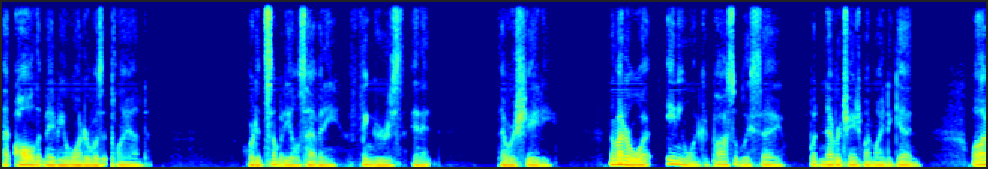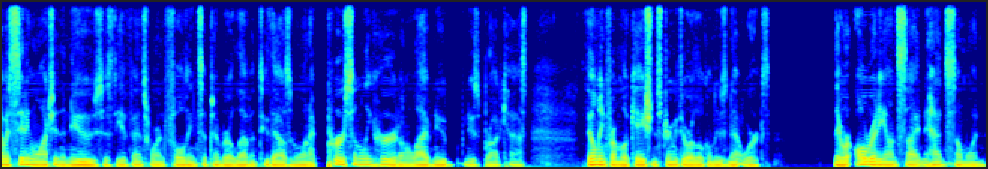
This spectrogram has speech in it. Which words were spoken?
at all that made me wonder was it planned? Or did somebody else have any fingers in it that were shady? No matter what anyone could possibly say would never change my mind again. While I was sitting watching the news as the events were unfolding September 11, 2001, I personally heard on a live news broadcast, filming from location streaming through our local news networks. They were already on site and had someone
